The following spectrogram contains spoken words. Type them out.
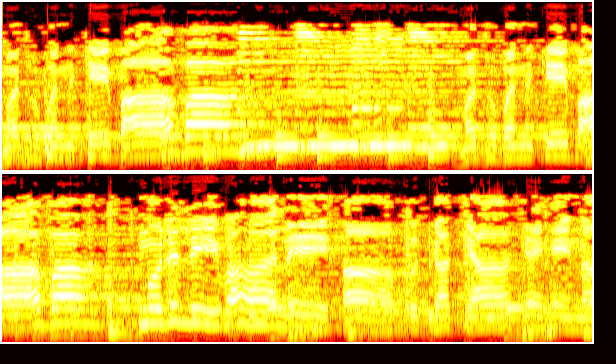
मधुबन के बाबा। मधुबन के बाबा मुरली वाले आपका क्या कहना?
